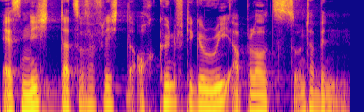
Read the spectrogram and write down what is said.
Er ist nicht dazu verpflichtet, auch künftige Re-Uploads zu unterbinden.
